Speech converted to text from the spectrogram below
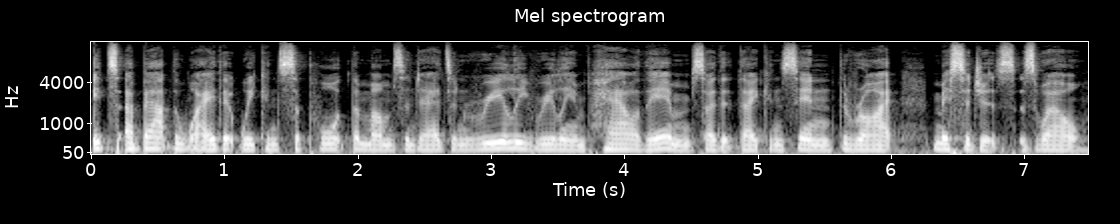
It's about the way that we can support the mums and dads and really, really empower them so that they can send the right messages as well.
